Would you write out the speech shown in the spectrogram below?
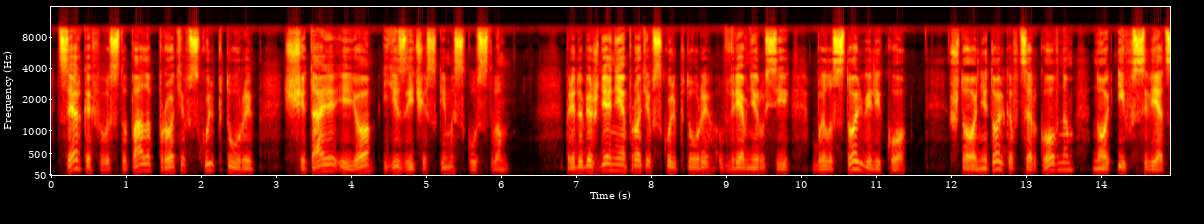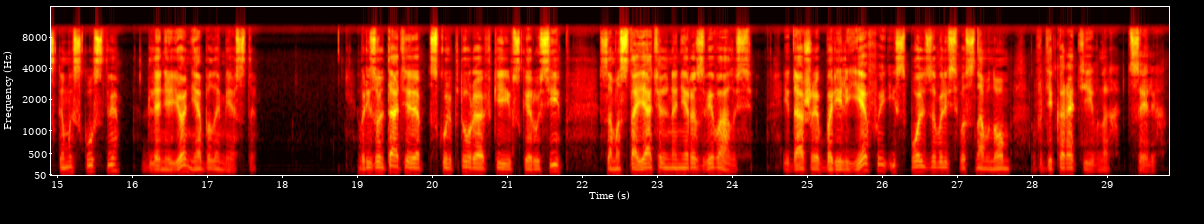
Церковь выступала против скульптуры, считая ее языческим искусством. Предубеждение против скульптуры в Древней Руси было столь велико, что не только в церковном, но и в светском искусстве для нее не было места. В результате скульптура в Киевской Руси самостоятельно не развивалась, и даже барельефы использовались в основном в декоративных целях.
